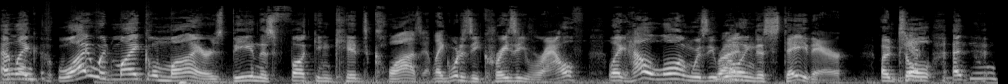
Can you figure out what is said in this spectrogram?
And like, why would Michael Myers be in this fucking kid's closet? Like, what is he, Crazy Ralph? Like, how long was he Right. willing to stay there until? and,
